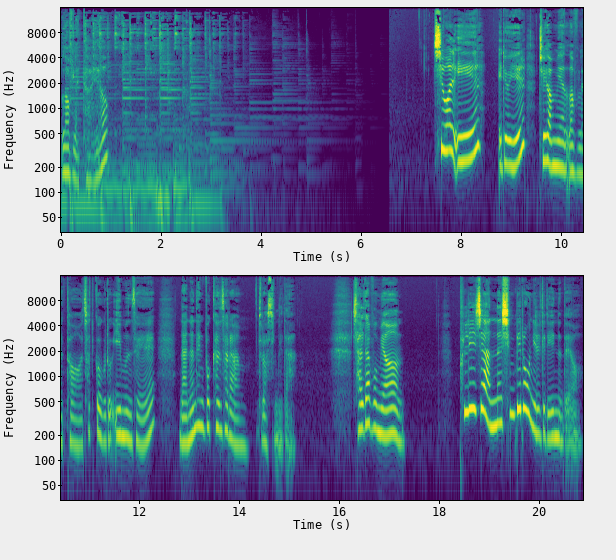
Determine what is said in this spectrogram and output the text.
러브레터예요. 10월 2일 일요일 주현미의 러브레터 첫 곡으로 이문세의 나는 행복한 사람 들었습니다. 살다 보면 풀리지 않는 신비로운 일들이 있는데요.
